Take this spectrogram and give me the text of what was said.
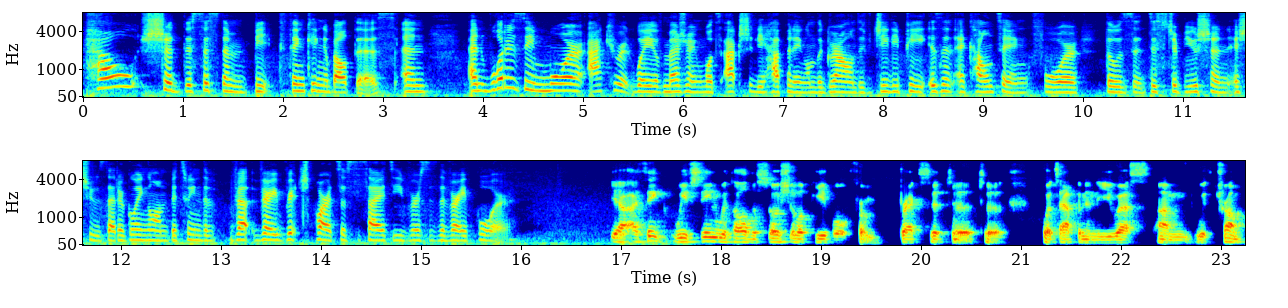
How should the system be thinking about this? And and what is a more accurate way of measuring what's actually happening on the ground if GDP isn't accounting for those uh, distribution issues that are going on between the very rich parts of society versus the very poor? Yeah, I think we've seen with all the social upheaval from Brexit to, to what's happened in the US um, with Trump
